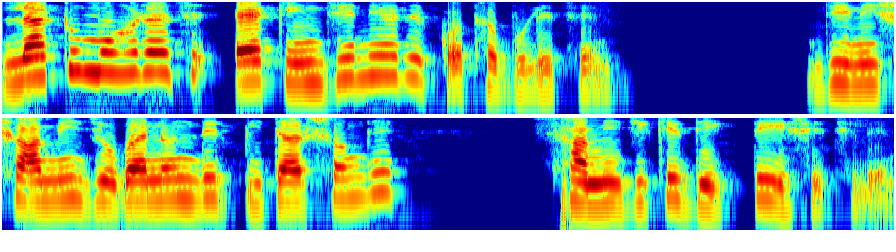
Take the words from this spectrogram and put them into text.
লাটু মহারাজ এক ইঞ্জিনিয়ারের কথা বলেছেন, যিনি স্বামী যোগানন্দের পিতার সঙ্গে স্বামীজিকে দেখতে এসেছিলেন।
